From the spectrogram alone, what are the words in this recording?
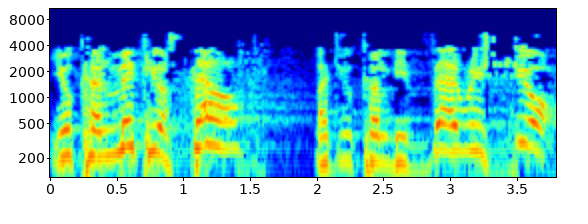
you can make yourself, but you can be very sure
